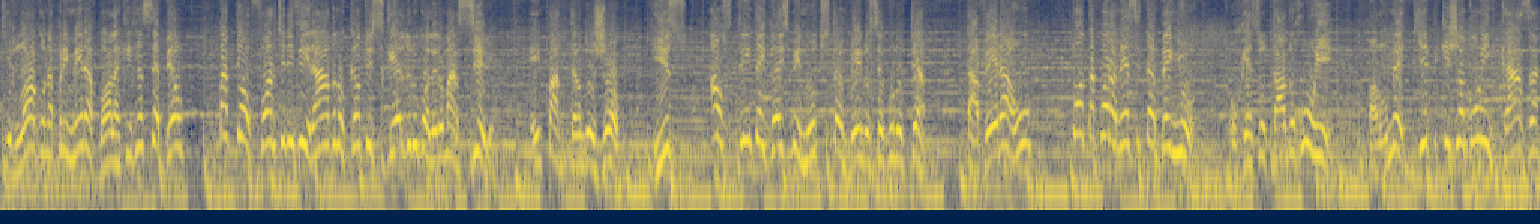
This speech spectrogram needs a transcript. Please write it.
que logo na primeira bola que recebeu, bateu forte de virada no canto esquerdo do goleiro Marcílio, empatando o jogo. Isso aos 32 minutos também do segundo tempo. Taveira 1, Ponta Poranense também 1. O resultado ruim para uma equipe que jogou em casa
